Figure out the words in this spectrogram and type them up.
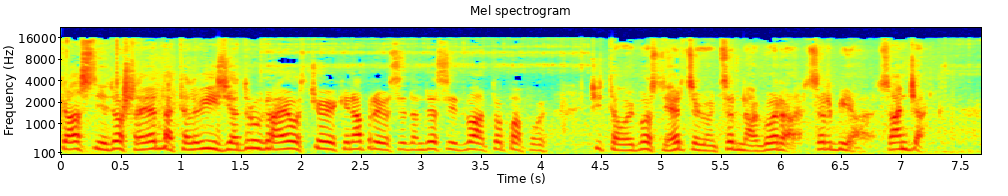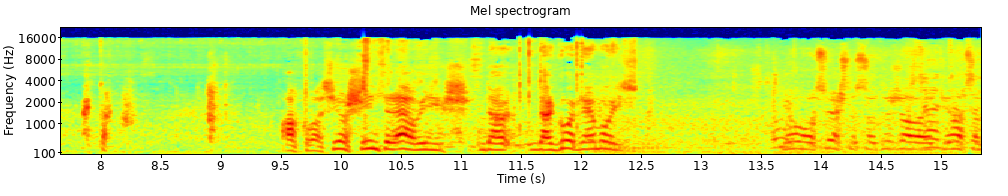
kasnije je došla jedna televizija, druga, evo čovjek je napravio 72 topa po čitavoj Bosni i Hercegovini, Crna Gora, Srbija, Sanđak. E tako. Ako vas još inter, evo vidiš, da, da gor nemoj. I ovo sve što se održava, ja sam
